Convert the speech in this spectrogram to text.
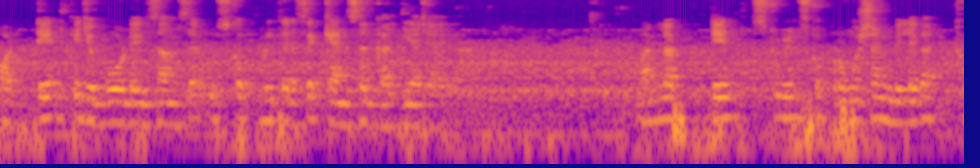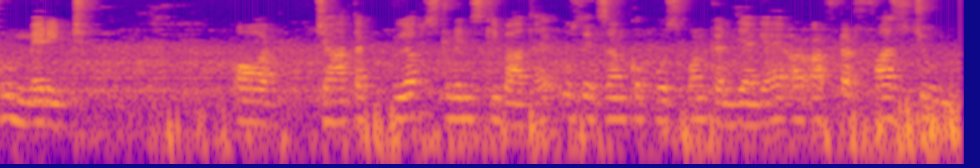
और टेंथ के जो बोर्ड एग्ज़ाम्स है, उसको पूरी तरह से कैंसिल कर दिया जाएगा। मतलब टेंथ स्टूडेंट्स को प्रमोशन मिलेगा थ्रू मेरिट और जहाँ तक ट्वेल्थ स्टूडेंट्स की बात है, उस एग्ज़ाम को पोस्टपोन कर दिया गया है और आफ्टर फ़र्स्ट जून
